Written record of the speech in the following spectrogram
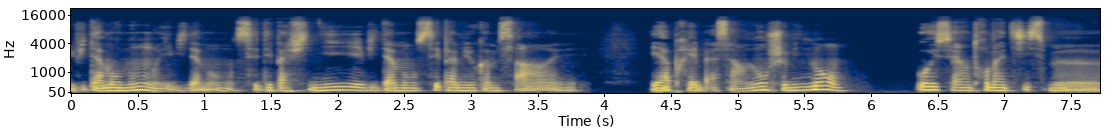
Évidemment non, évidemment c'était pas fini, évidemment c'est pas mieux comme ça. Et, après, bah, c'est un long cheminement. Oui, c'est un traumatisme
